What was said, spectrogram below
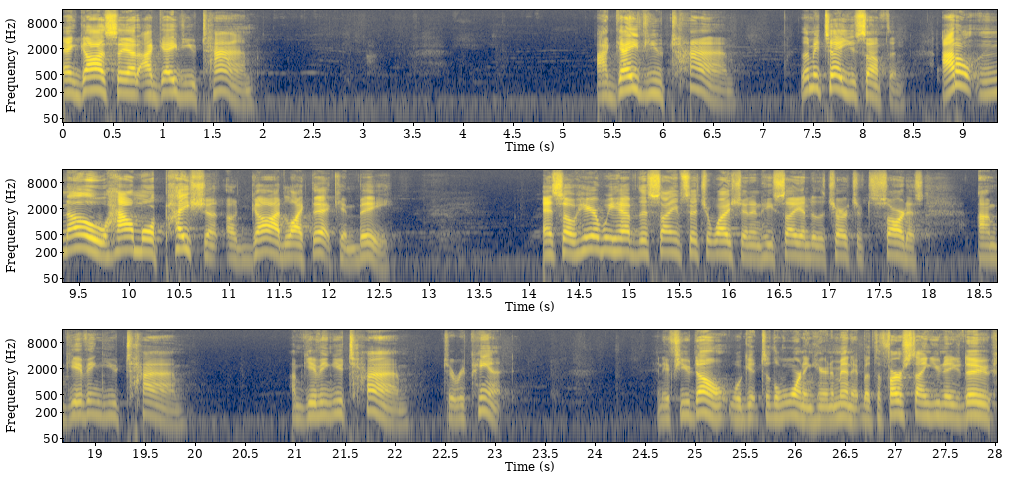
And God said, I gave you time. I gave you time. Let me tell you something. I don't know how more patient a God like that can be. And so here we have this same situation, and he's saying to the church of Sardis, I'm giving you time. I'm giving you time to repent. And if you don't, we'll get to the warning here in a minute. But the first thing you need to do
